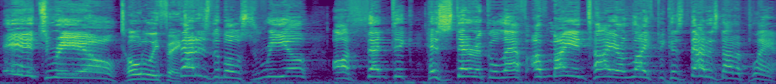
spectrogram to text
It's real! Totally fake. That is the most real, authentic, hysterical laugh of my entire life because that is not a plan.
